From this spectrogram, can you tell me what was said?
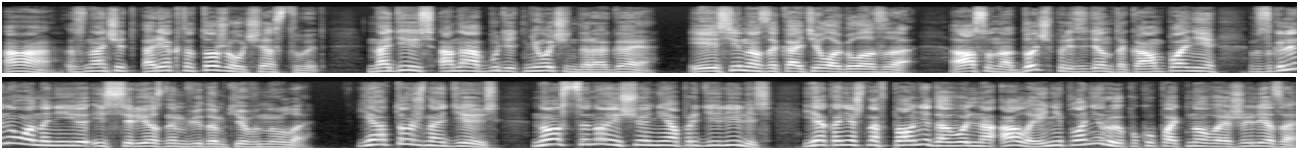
А, значит, Ректа тоже участвует. Надеюсь, она будет не очень дорогая. И Сина закатила глаза. Асуна, дочь президента компании, взглянула на нее и с серьезным видом кивнула. «Я тоже надеюсь, но с ценой еще не определились. Я, конечно, вполне довольна Аллой и не планирую покупать новое железо,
